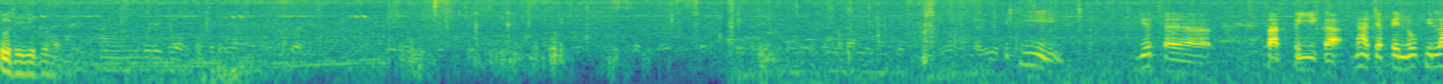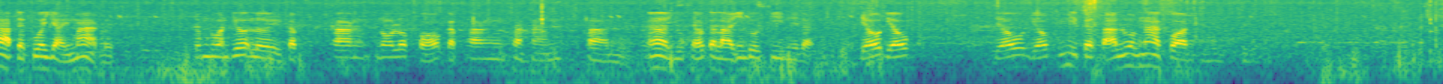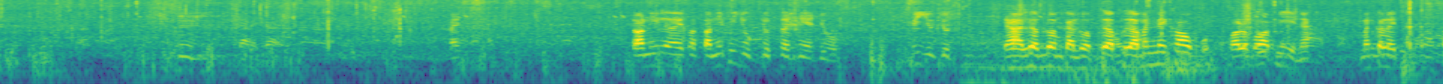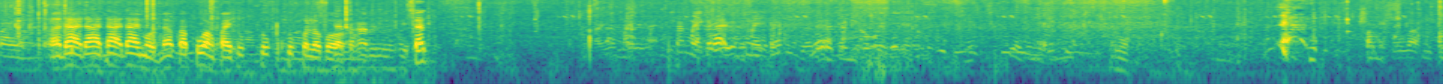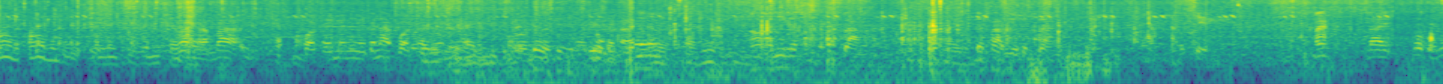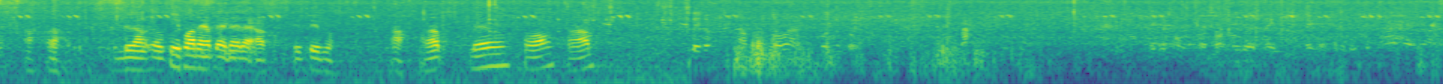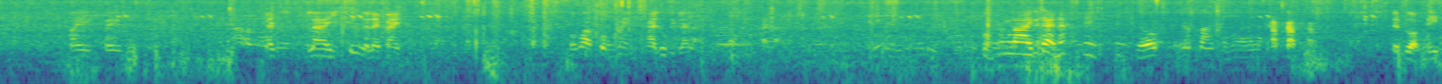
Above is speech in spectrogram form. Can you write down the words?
ตู้ที่ยึดไว้ที่ยึดเอ่อสัตว์ปีกอะน่าจะเป็นนกพิราบแต่ตัวใหญ่มากเลยจำนวนเยอะเลยกับทางนรขอกับทางทหารพานอยู่อ่าอยู่แถวตลาดอินโดจีนนี่แหละ เดี๋ยวเดี๋ยวเดี๋ยวเดี๋ยวพี่ประสานล่วงหน้าก่อนอืมได้ได้ไป ตอนนี้เลยเพราะตอนนี้พี่อยู่จุดเกิดเหตุอยู่พี่อยู่จุดจะเริ่มร่วมกันรวมเพื่อเพื่อมันไม่เข้าพรบพี่นะ มันก็เลยเออได้ได้ได้ได้หมดแล้วก็พ่วงไปทุกทุกทุกพรบสักช่างใหม่ก็ได้ช่างใหม่ก็ได้ เอาอันนี้เลยกลางจะภาพอยู่ตราโอเคมาได้เดี๋ยวโอเคพอได้ครับได้ได้ได้เอาเต็มเต็มลงอะครับหนึ่งสองสามไปไปไปไล่ชื่ออะไรไป เพราะว่าคงไม่ถ่ายรูปอีกแล้วล่ะถ่ายละส่งทางไลน์ก็ได้นะนี่เดี๋ยวนับตังค์ของอะไรนะครับครับครับสะดวกดี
